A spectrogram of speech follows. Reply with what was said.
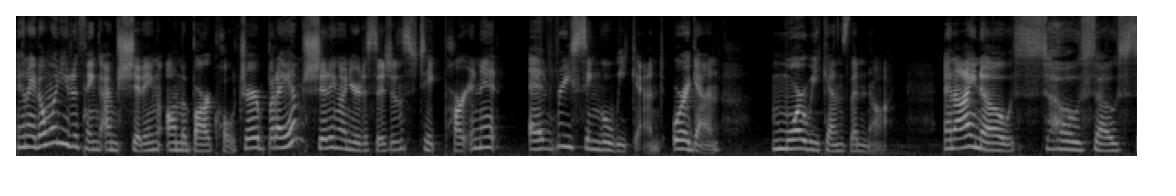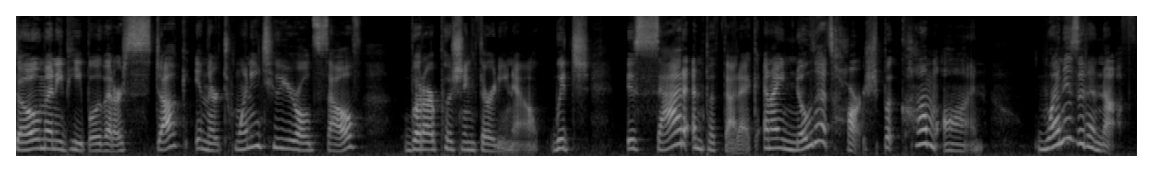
And I don't want you to think I'm shitting on the bar culture, but I am shitting on your decisions to take part in it every single weekend, or again, more weekends than not. And I know so, so, so many people that are stuck in their 22 year old self, but are pushing 30 now, which is sad and pathetic. And I know that's harsh, but come on. When is it enough?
